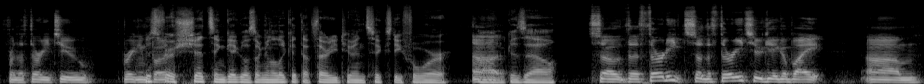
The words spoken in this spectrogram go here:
for the thirty-two, bringing just both for shits and giggles, I'm going to look at the 32 and 64 Uh, Gazelle. So the thirty, so the thirty-two gigabyte. Um,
